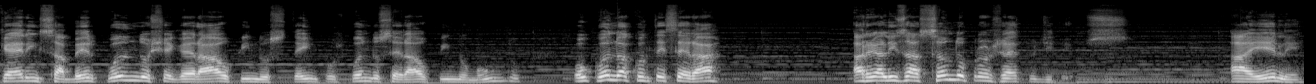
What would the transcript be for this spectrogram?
querem saber quando chegará o fim dos tempos, quando será o fim do mundo, ou quando acontecerá a realização do projeto de Deus. A ele,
